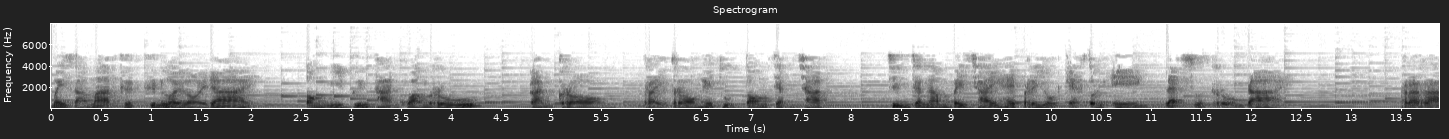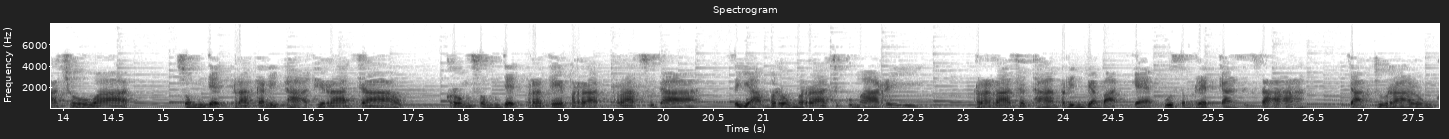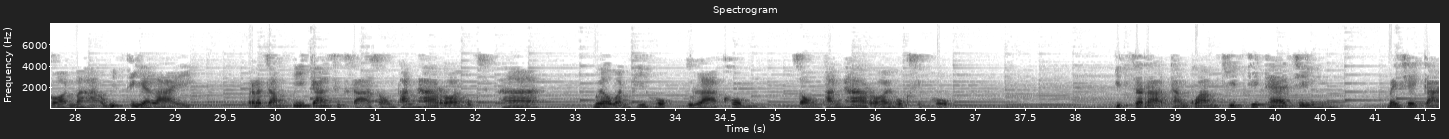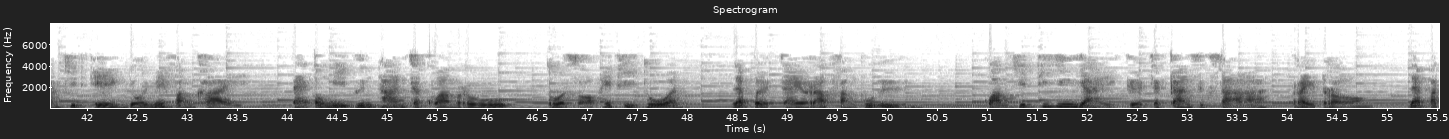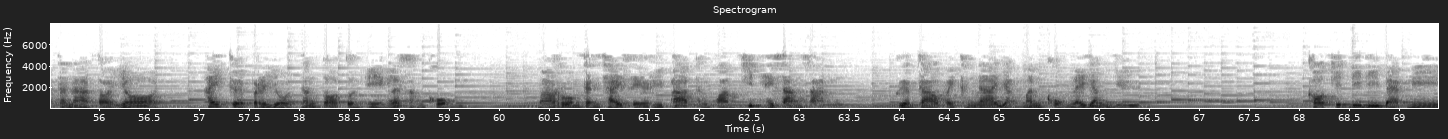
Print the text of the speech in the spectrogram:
ไม่สามารถเกิดขึ้นลอยๆได้ ต้องมีพื้นฐานความรู้ กลั่นกรองไตรตรองให้ถูกต้องแจ่มชัด จึงจะนำไปใช้ให้ประโยชน์แก่ตนเองและส่วนรวมได้ พระราโชวาท สมเด็จพระกนิษฐาธิราชเจ้า กรมสมเด็จพระเทพรัตนราชสุดา สยามบรมราชกุมารี พระราชทานปริญญาบัตรแก่ผู้สำเร็จการศึกษา จากจุฬาลงกรณ์มหาวิทยาลัย ประจำปีการศึกษา 2565 เมื่อวันที่ 6 ตุลาคม 2566 อิสระทางความคิดที่แท้จริง ไม่ใช่การคิดเองโดยไม่ฟังใคร แต่ต้องมีพื้นฐานจากความรู้ ตรวจสอบให้ถี่ถ้วน และเปิดใจรับฟังผู้อื่น ความคิดที่ยิ่งใหญ่เกิดจากการศึกษา ไตรตรอง และพัฒนาต่อยอด ให้เกิดประโยชน์ทั้งต่อตนเองและสังคม มาร่วมกันใช้เสรีภาพทางความคิดให้สร้างสรรค์ เพื่อก้าวไปข้างหน้าอย่างมั่นคงและยั่งยืน ข้อคิดดีๆ แบบนี้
